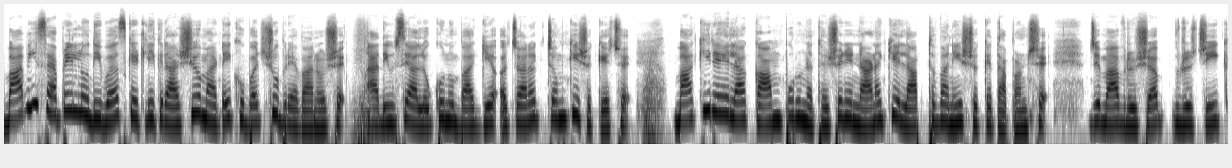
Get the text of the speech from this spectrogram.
બાવીસ એપ્રિલનો દિવસ કેટલીક રાશિઓ માટે ખૂબ જ શુભ રહેવાનો છે. આ દિવસે આ લોકોનું ભાગ્ય અચાનક ચમકી શકે છે. બાકી રહેલા કામ પૂર્ણ થશે અને નાણાકીય લાભ થવાની શક્યતા પણ છે, જેમાં વૃષભ, વૃશ્ચિક,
